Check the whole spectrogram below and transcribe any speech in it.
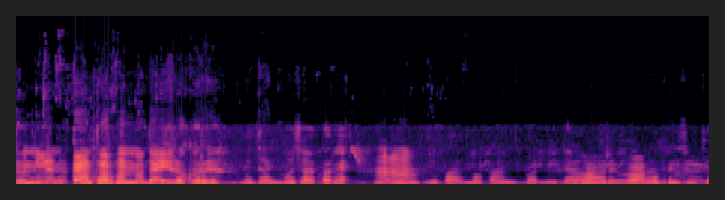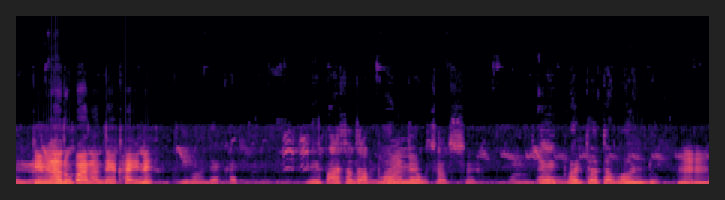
દુનિયાને કાં ધરહણનો દાયરો કરે? બધા મજા કરે? હા રૂપા મકાન પર લીધા. વારે વાહ. શું થઈ કેવા રૂપાના દેખાય ને? એમાં દેખાય. ને પાછો તો ફરતો છે. એ ફરતો તો હોન્ડો હમ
